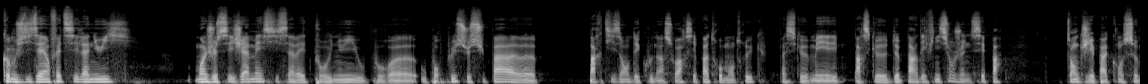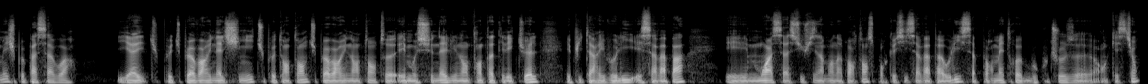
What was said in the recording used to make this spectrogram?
Comme je disais, en fait, c'est la nuit. Moi, je sais jamais si ça va être pour une nuit ou pour euh, ou pour plus. Je suis pas euh, partisan des coups d'un soir. C'est pas trop mon truc parce que mais parce que de par définition, je ne sais pas. Tant que j'ai pas consommé, je peux pas savoir. Tu peux avoir une alchimie, tu peux t'entendre, tu peux avoir une entente émotionnelle, une entente intellectuelle, et puis tu arrives au lit et ça va pas. Et moi, ça a suffisamment d'importance pour que si ça va pas au lit, ça peut remettre beaucoup de choses euh, en question.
